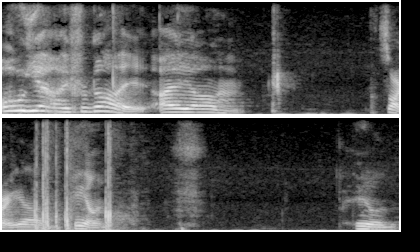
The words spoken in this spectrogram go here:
Oh yeah, I forgot. I um sorry, um hang on. Hang on.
